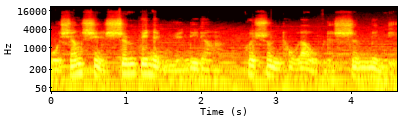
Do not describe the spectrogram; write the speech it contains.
我相信身边的语言力量呢，会渗透到我们的生命里。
